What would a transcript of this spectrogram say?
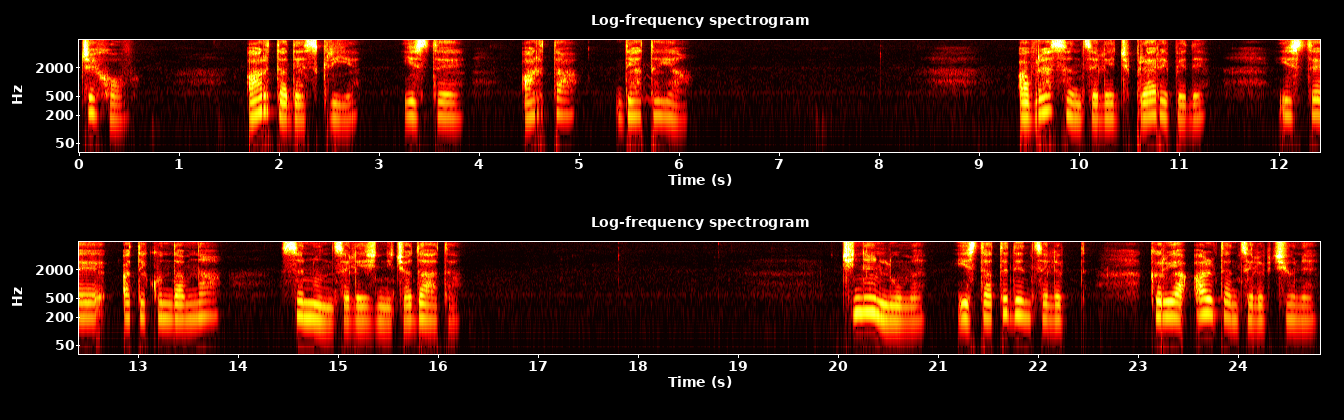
Cehov Arta de a scrie este arta de a tăia. A vrea să înțelegi prea repede este a te condamna să nu înțelegi niciodată. Cine în lume este atât de înțelept, căruia altă înțelepciune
